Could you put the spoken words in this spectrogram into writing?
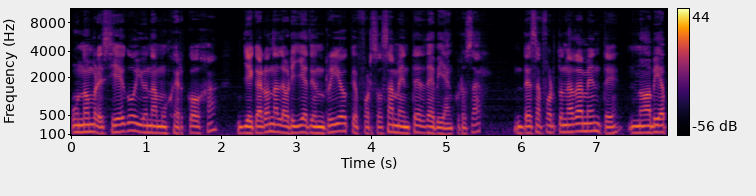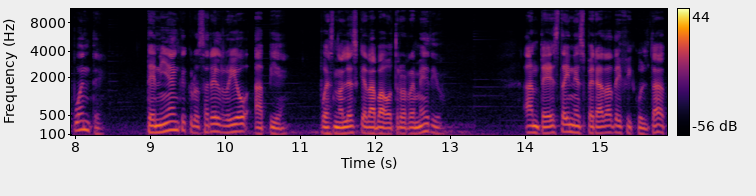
Un hombre ciego y una mujer coja llegaron a la orilla de un río que forzosamente debían cruzar. Desafortunadamente, no había puente. Tenían que cruzar el río a pie, pues no les quedaba otro remedio. Ante esta inesperada dificultad,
